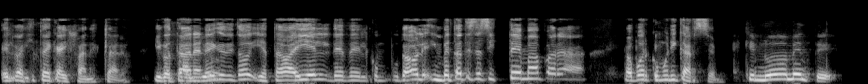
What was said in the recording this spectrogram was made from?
El bajista de Caifanes, claro y contaban anécdotas y todo, y estaba ahí él desde el computador, inventaste ese sistema para, poder comunicarse. Es que nuevamente,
